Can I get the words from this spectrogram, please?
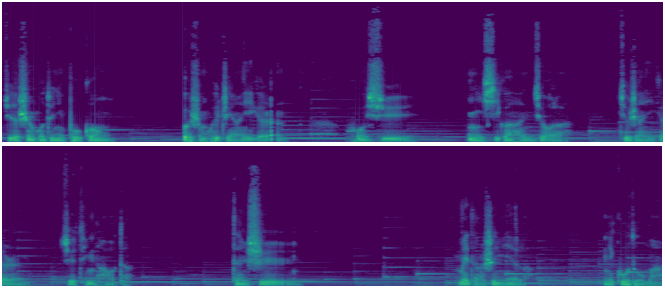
觉得生活对你不公，为什么会这样一个人？或许。你习惯很久了，就这样一个人，觉得挺好的。但是，每当深夜了，你孤独吗？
